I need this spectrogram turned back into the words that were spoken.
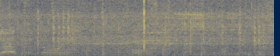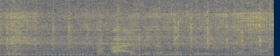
I'm not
